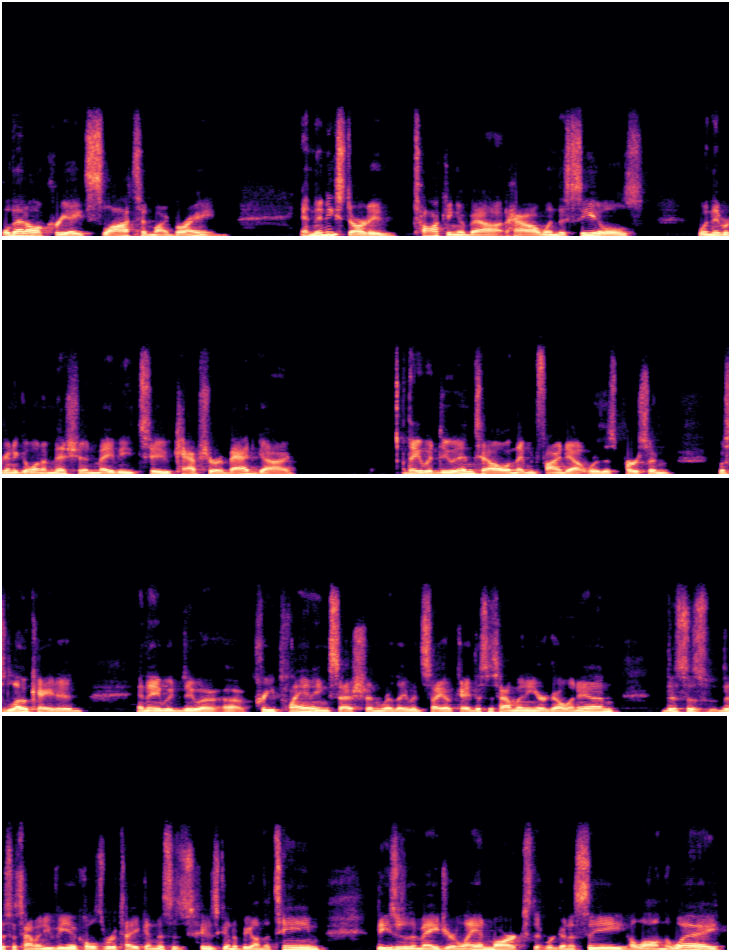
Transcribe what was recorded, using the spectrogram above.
Well that all creates slots in my brain. And then he started talking about how when the seals when they were going to go on a mission maybe to capture a bad guy they would do intel and they would find out where this person was located and they would do a, a pre-planning session where they would say, okay, this is how many are going in. This is this is how many vehicles we're taking. This is who's going to be on the team. These are the major landmarks that we're going to see along the way.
